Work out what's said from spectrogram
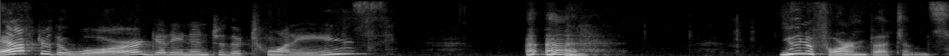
After the war, getting into the 20s, uniform buttons.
